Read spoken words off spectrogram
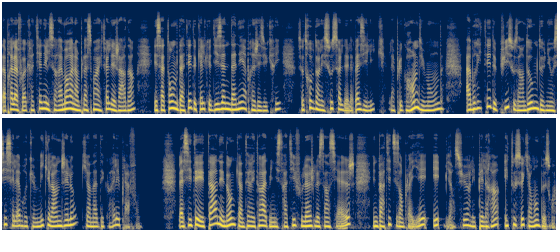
D'après la foi chrétienne, il serait mort à l'emplacement actuel des jardins, et sa tombe datée de quelques dizaines d'années après Jésus-Christ se trouve dans les sous-sols de la basilique, la plus grande du monde, abritée depuis sous un dôme devenu aussi célèbre que Michelangelo, qui en a décoré les plafonds. La cité-État n'est donc qu'un territoire administratif où loge le Saint-Siège, une partie de ses employés et, bien sûr, les pèlerins et tous ceux qui en ont besoin.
